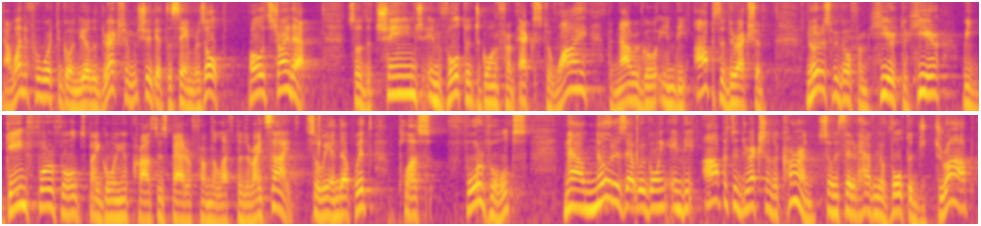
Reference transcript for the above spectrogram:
Now what if we were to go in the other direction? We should get the same result. Well, let's try that. So the change in voltage going from X to Y, but now we go in the opposite direction. Notice we go from here to here. We gain 4 volts by going across this battery from the left to the right side. So we end up with plus 4 volts. Now notice that we're going in the opposite direction of the current. So instead of having a voltage drop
